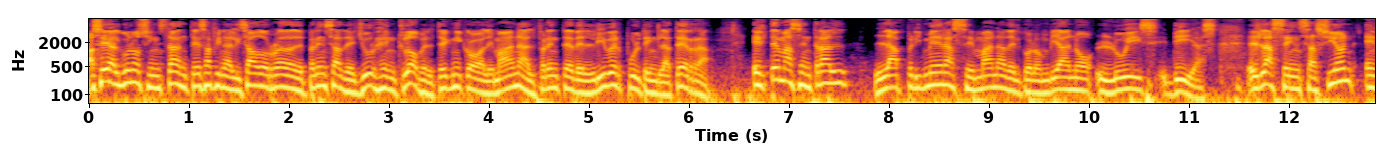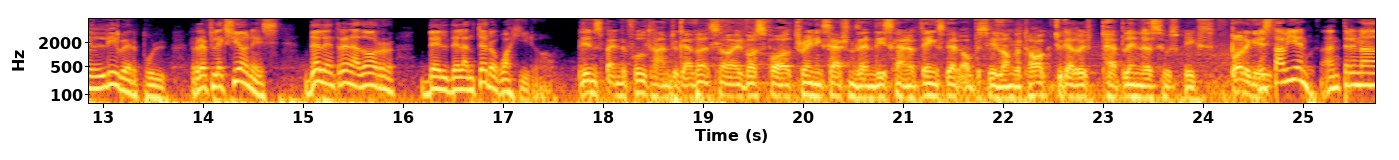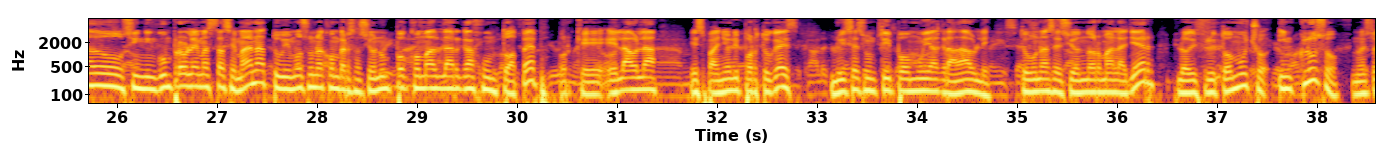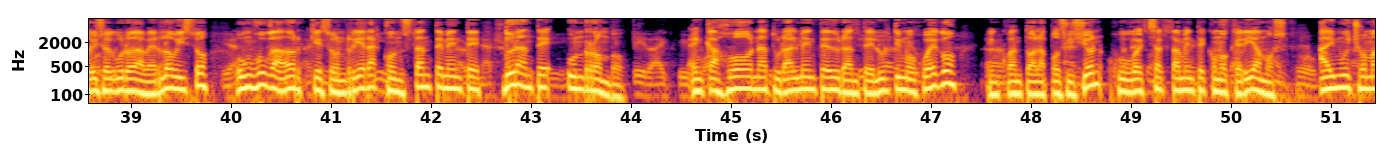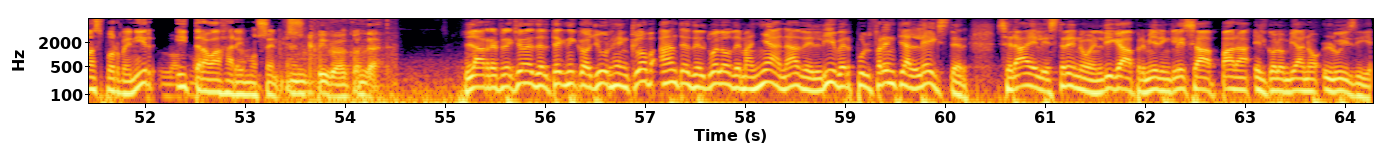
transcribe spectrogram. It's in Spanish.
Hace algunos instantes ha finalizado rueda de prensa de Jürgen Klopp, el técnico alemán al frente del Liverpool de Inglaterra. El tema central, la primera semana del colombiano Luis Díaz. Es la sensación en Liverpool. Reflexiones del entrenador del delantero Guajiro. We didn't spend the full time together, so it was for training sessions and these kind of things. We had obviously longer talk together with Pep Linders, who speaks Portuguese. Está bien, ha entrenado sin ningún problema esta semana. Tuvimos una conversación un poco más larga junto a Pep, porque él habla español y portugués. Luis es un tipo muy agradable. Tuvo una sesión normal ayer, lo disfrutó mucho. Incluso, no estoy seguro de haberlo visto, un jugador que sonriera constantemente durante un rombo. Encajó naturalmente durante el último juego. En cuanto a la posición, jugó exactamente como queríamos. Hay mucho más por venir y trabajaremos en eso. Las reflexiones del técnico Jürgen Klopp antes del duelo de mañana del Liverpool frente al Leicester. Será el estreno en Liga Premier Inglesa para el colombiano Luis Díaz.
